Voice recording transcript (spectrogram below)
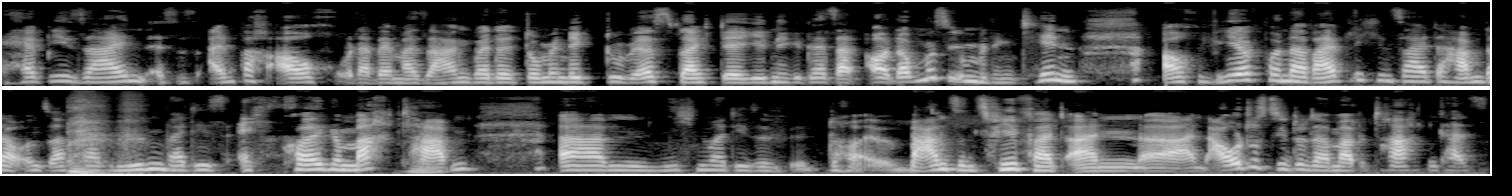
happy sein. Es ist einfach auch, oder wenn man sagen würde, Dominik, du wärst vielleicht derjenige, der sagt, oh, da muss ich unbedingt hin. Auch wir von der weiblichen Seite haben da unser Vergnügen, weil die es echt toll gemacht ja. haben. Ähm, nicht nur diese Wahnsinnsvielfalt an, äh, an Autos, die du da mal betrachten kannst.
